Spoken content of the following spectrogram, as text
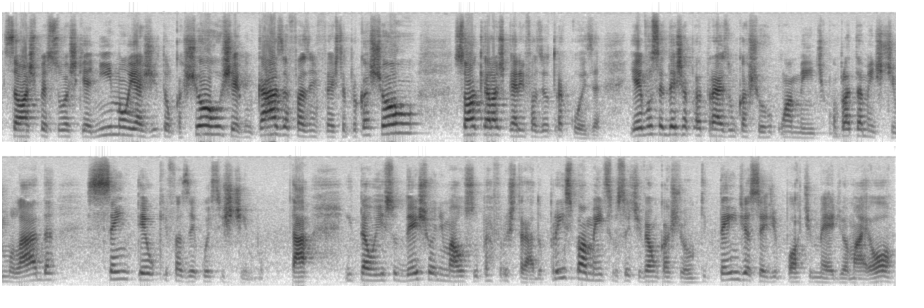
São as pessoas que animam e agitam o cachorro, chegam em casa, fazem festa para o cachorro, só que elas querem fazer outra coisa. E aí você deixa para trás um cachorro com a mente completamente estimulada, sem ter o que fazer com esse estímulo. Tá? Então isso deixa o animal super frustrado, principalmente se você tiver um cachorro que tende a ser de porte médio a maior,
